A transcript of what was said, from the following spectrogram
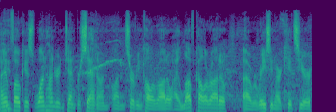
I am focused 110% on, on serving Colorado. I love Colorado. Uh, we're raising our kids here.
